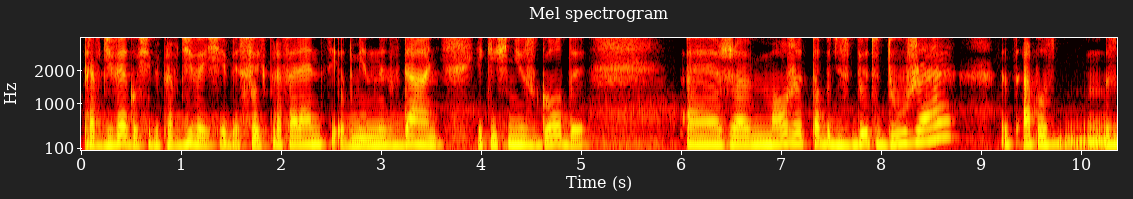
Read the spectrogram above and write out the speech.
prawdziwego siebie, prawdziwej siebie, swoich preferencji, odmiennych zdań, jakiejś niezgody, e, że może to być zbyt duże albo z, z,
